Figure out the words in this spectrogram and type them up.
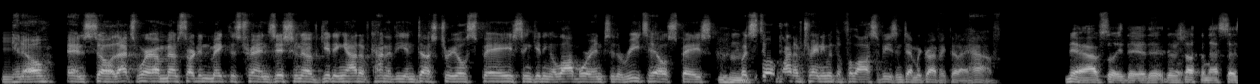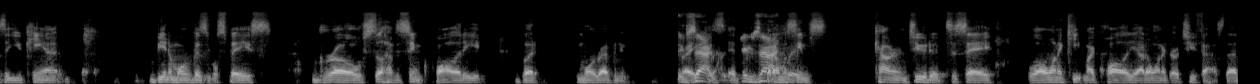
You know and so that's where i'm starting to make this transition of getting out of kind of the industrial space and getting a lot more into the retail space mm-hmm. but still kind of training with the philosophies and demographic that i have yeah absolutely there, there, there's nothing that says that you can't be in a more visible space grow still have the same quality but more revenue right? exactly it, exactly it almost seems counterintuitive to say well, I want to keep my quality. I don't want to grow too fast. That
